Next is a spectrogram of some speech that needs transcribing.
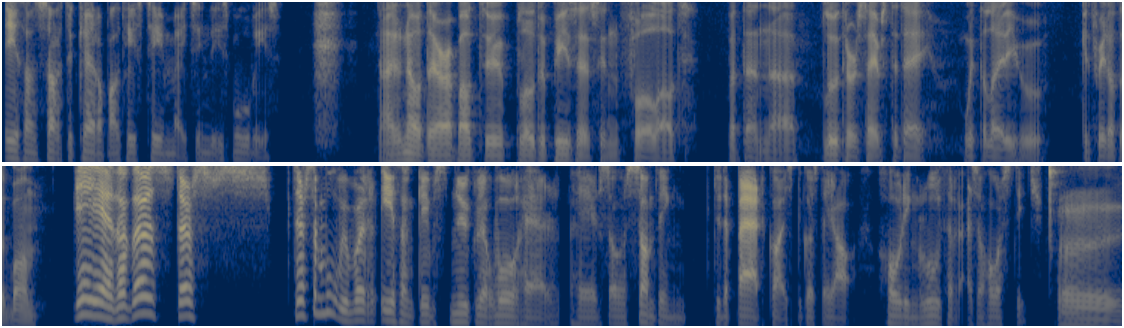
Ethan start to care about his teammates in these movies? I don't know. They're about to blow to pieces in Fallout, but then uh, Luther saves the day with the lady who gets rid of the bomb. Yeah, yeah. There's there's there's a movie where Ethan gives nuclear warheads or something to the bad guys because they are holding Luther as a hostage. Uh,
